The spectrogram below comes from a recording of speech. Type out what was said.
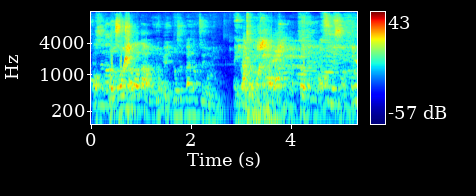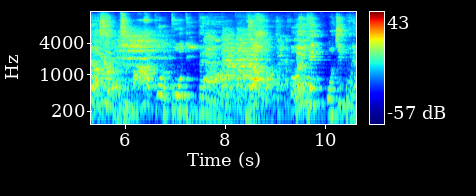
哦是吗？我从小到大，我永远都是班上最后一名。哎，这很好啊，这很好，这个学，因为我这个等于是麻辣锅的锅底。对对对对，然后有一天我进不了。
